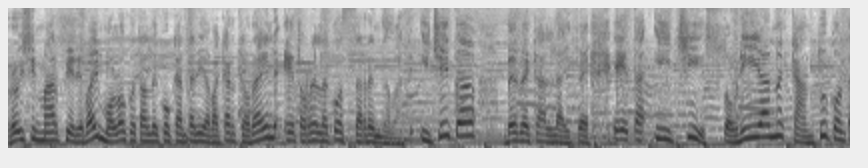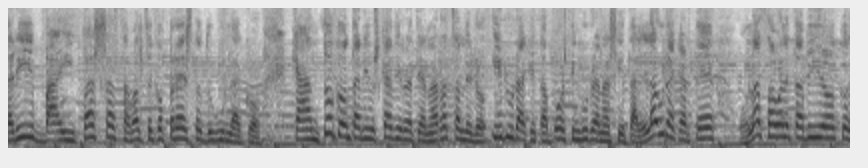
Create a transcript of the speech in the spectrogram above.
Royce Murphy ere bai, moloko taldeko kantaria bakarka orain, eta horrelako zerrenda bat. Itxita, BBK Life. Eta itxi zorian kantu kontari bai pasa zabaltzeko prest dugulako. Kantu kontari Euskadi Irratian arratzaldero irurak eta post inguruan hasi eta laurak arte, Ola Zabaleta biok,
